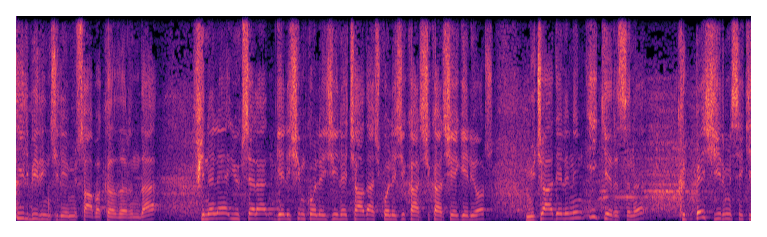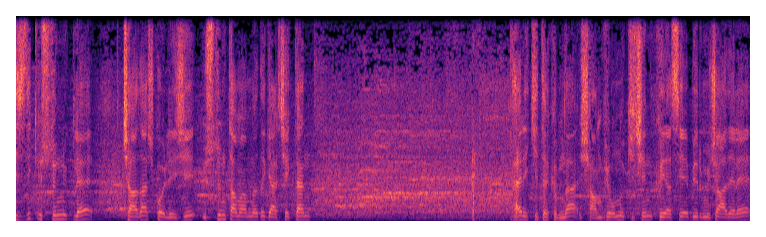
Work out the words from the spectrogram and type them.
il birinciliği müsabakalarında finale yükselen Gelişim Koleji ile Çağdaş Koleji karşı karşıya geliyor. Mücadelenin ilk yarısını 45-28'lik üstünlükle Çağdaş Koleji üstün tamamladı. Gerçekten her iki takım da şampiyonluk için kıyasıya bir mücadele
